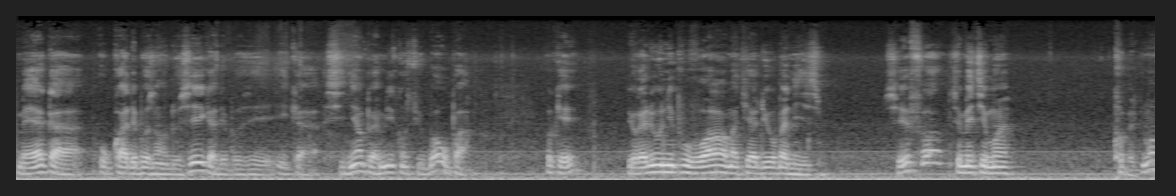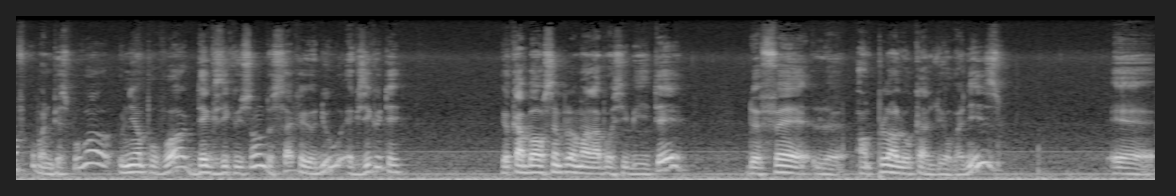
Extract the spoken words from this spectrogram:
Mais il a déposé un dossier, il a déposé, il a signé un permis de construire, ou pas. Il y aurait eu un pouvoir en matière d'urbanisme. C'est fort, c'est métier moins. Complètement faux, pas une pièce pouvoir. On a un pouvoir d'exécution de ça qu'il a dû exécuter. Il y a d'abord simplement la possibilité de faire un plan local d'urbanisme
